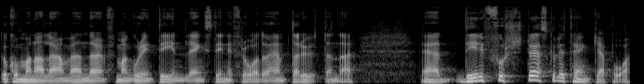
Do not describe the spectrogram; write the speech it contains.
Då kommer man aldrig använda den, för man går inte in längst in i förråd och hämtar ut den där. Eh, det är det första jag skulle tänka på.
